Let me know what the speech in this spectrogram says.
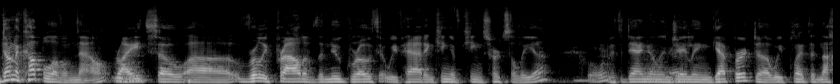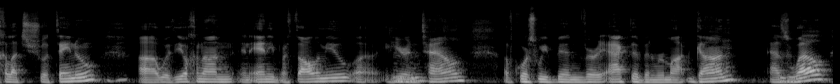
done a couple of them now, right? So, uh, really proud of the new growth that we've had in King of Kings Herzliya. Cool. With Daniel and Jaylene Geppert. Uh, we planted Nachalat Shuatenu uh, with Yochanan and Annie Bartholomew uh, here in town. Of course, we've been very active in Ramat Gan as well.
